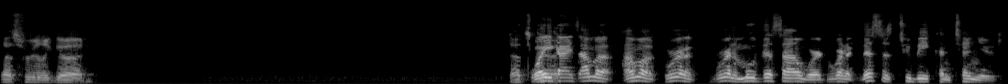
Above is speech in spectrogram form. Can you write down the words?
That's really good. That's well, good. you guys. I'm a. I'm a. We're gonna. We're gonna move this onward. We're gonna. This is to be continued.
